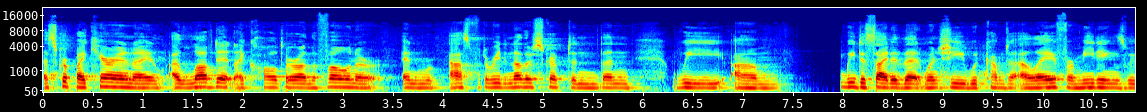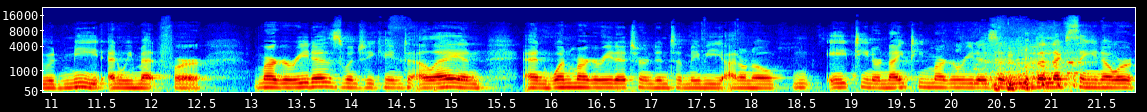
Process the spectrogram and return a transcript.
a script by Karen, and I, I loved it, and I called her on the phone or and asked her to read another script, and then we um, we decided that when she would come to LA for meetings, we would meet, and we met for margaritas when she came to LA, and and one margarita turned into maybe I don't know, 18 or 19 margaritas, and the next thing you know, we're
